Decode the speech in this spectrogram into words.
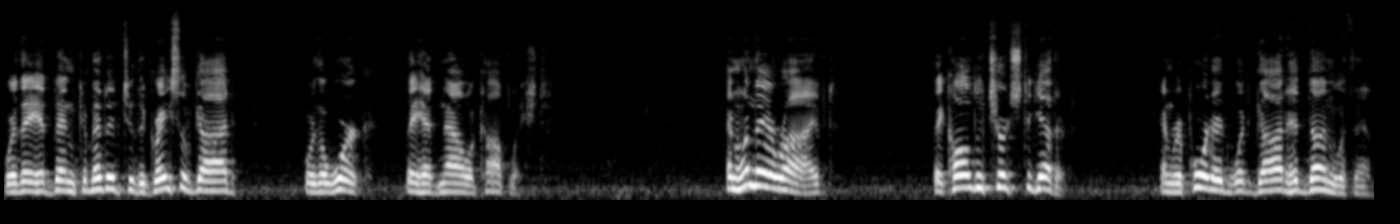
where they had been committed to the grace of God for the work they had now accomplished. And when they arrived, they called a church together and reported what God had done with them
